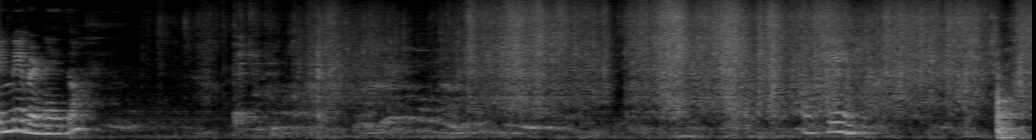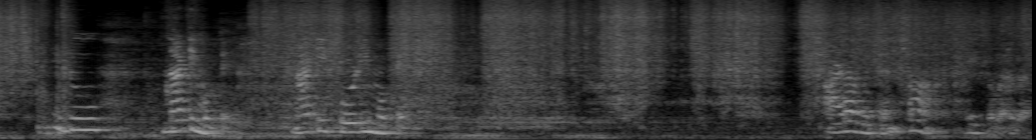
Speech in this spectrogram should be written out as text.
ಎಮ್ಮೆ ಬೆಣ್ಣೆ ಇದು. ಓಕೆ. ಇದು ನಾಟಿ ಮೊಟ್ಟೆ. ನಾಟಿ ಕೋಳಿ ಮೊಟ್ಟೆ. ಹಾಳಾಗುತ್ತೆ ಅಂತ ಬರಬೇಕು.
